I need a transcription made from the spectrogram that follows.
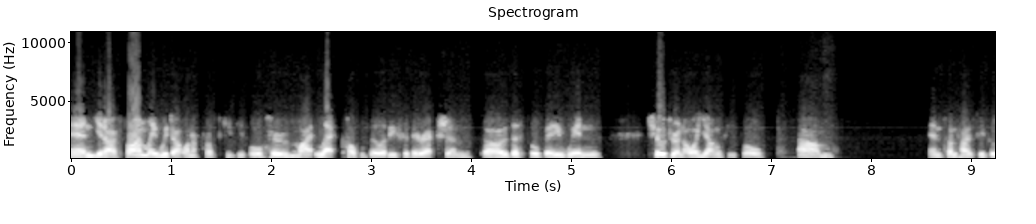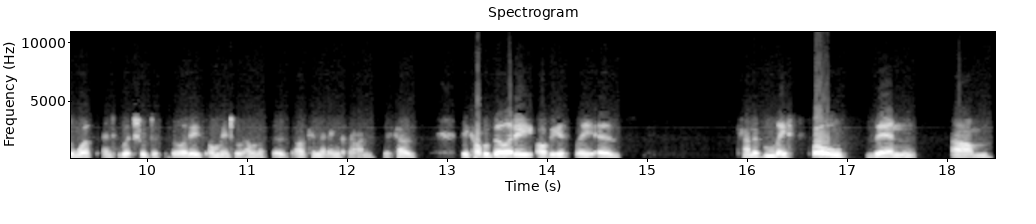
And you know, finally, we don't want to prosecute people who might lack culpability for their actions. So this will be when children or young people, um, and sometimes people with intellectual disabilities or mental illnesses, are committing crimes because their culpability obviously is kind of less full than um,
